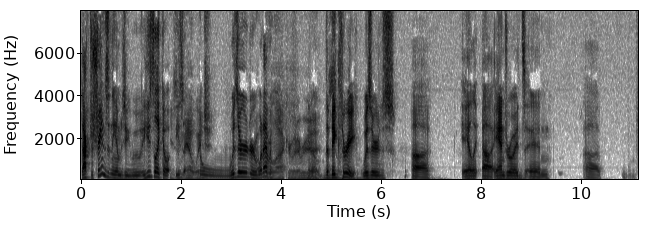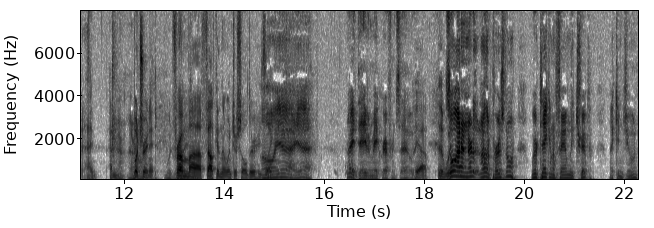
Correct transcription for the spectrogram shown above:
Doctor Strange's in the MCU. He's like a He's he's, a a wizard or a whatever. or whatever. You know, the big So- three: wizards, uh, ali- uh, androids, and uh, I, I I'm don't- I don't butchering know it from uh, Falcon the Winter Soldier. He's oh like, yeah, yeah. Right, they even make reference that way. yeah. The So on another another personal, we're taking a family trip, like in June.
